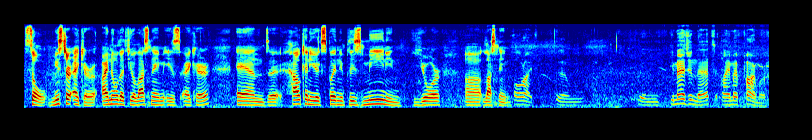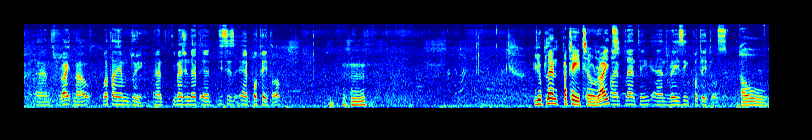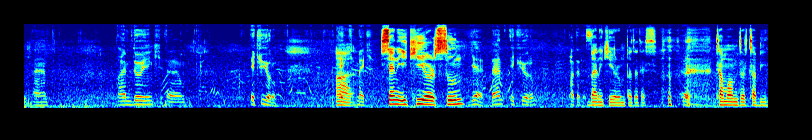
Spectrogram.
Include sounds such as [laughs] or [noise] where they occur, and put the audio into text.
So, Mr. Ecker, I know that your last name is Ecker, and uh, how can you explain me, please, meaning your uh, last name? All right. Um, um, imagine that I'm a farmer, and right now, what I am doing, and imagine that uh, this is a potato. You plant potato, right? I'm planting and raising potatoes, Oh, and I'm doing um, ekiyorum. Aa. Ekmek. sen ekiyorsun, Yeah, ben ekiyorum patates. ben ekiyorum patates. [laughs] Evet. Tamamdır tabii.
